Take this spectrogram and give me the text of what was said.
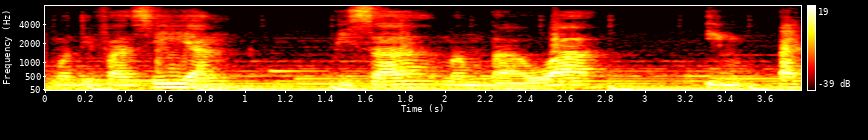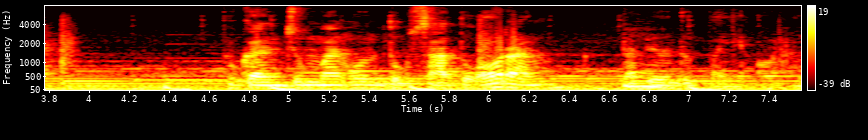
motivasi yang bisa membawa impact bukan cuma untuk satu orang tapi untuk banyak orang.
